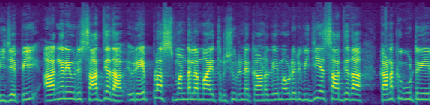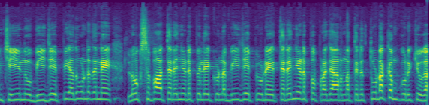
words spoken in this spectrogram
ബി ജെ പി. അങ്ങനെ ഒരു സാധ്യത ഒരു എ പ്ലസ് മണ്ഡലമായി തൃശ്ശൂരിനെ കാണുകയും അവിടെ ഒരു വിജയ സാധ്യത കണക്ക് കൂട്ടുകയും ചെയ്യുന്നു ബി ജെ പി. അതുകൊണ്ട് തന്നെ ലോക്സഭാ തെരഞ്ഞെടുപ്പിലേക്കുള്ള ബി ജെ പിയുടെ തെരഞ്ഞെടുപ്പ് പ്രചാരണത്തിന് തുടക്കം കുറിക്കുക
